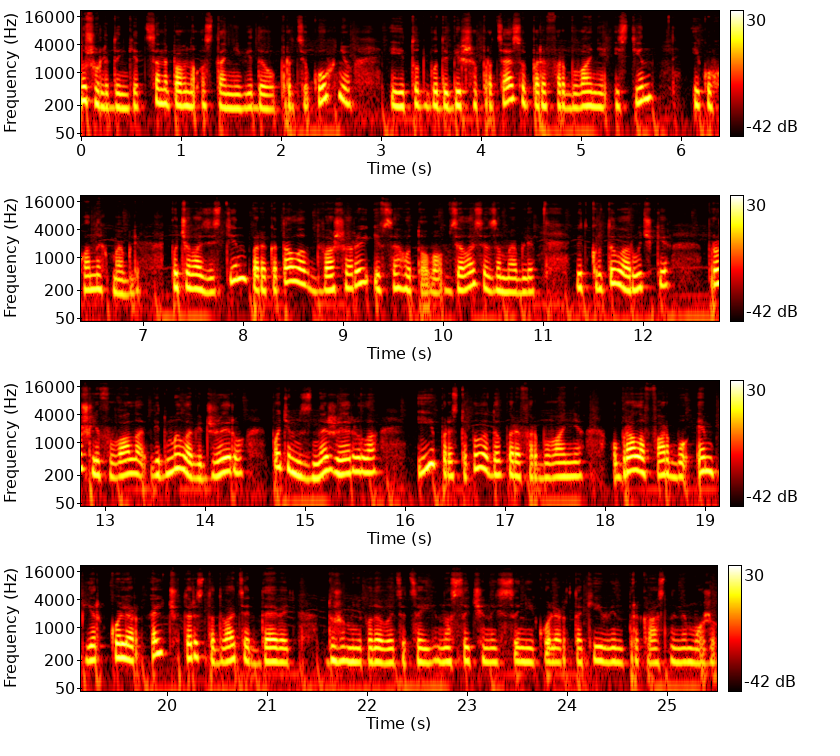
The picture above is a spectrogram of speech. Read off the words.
Ну що, людинки, це напевно останнє відео про цю кухню, і тут буде більше процесу перефарбування і стін, і кухонних меблів. Почала зі стін, перекатала в два шари і все готово. Взялася за меблі, відкрутила ручки, прошліфувала, відмила від жиру, потім знежирила і приступила до перефарбування. Обрала фарбу Емпір, колір L429. Дуже мені подобається цей насичений синій колір, такий він прекрасний не можу.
